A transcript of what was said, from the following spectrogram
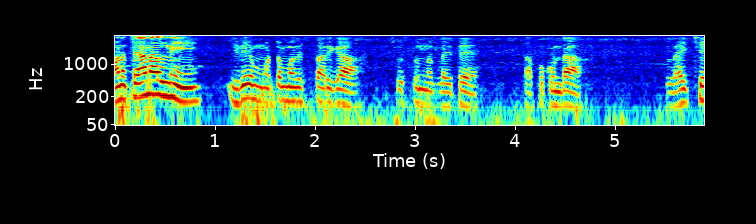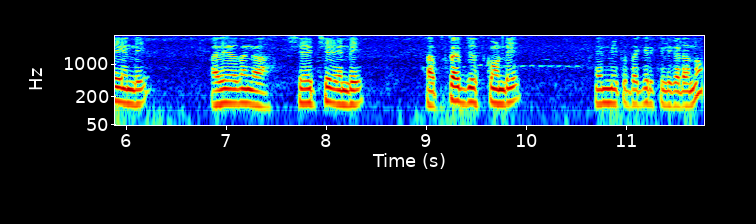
మన ఛానల్ని ఇదే మొట్టమొదటిసారిగా చూస్తున్నట్లయితే తప్పకుండా లైక్ చేయండి అదేవిధంగా షేర్ చేయండి సబ్స్క్రైబ్ చేసుకోండి. నేను మీకు దగ్గరికి వెళ్ళగడను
